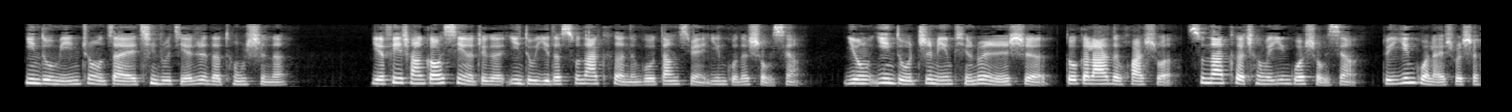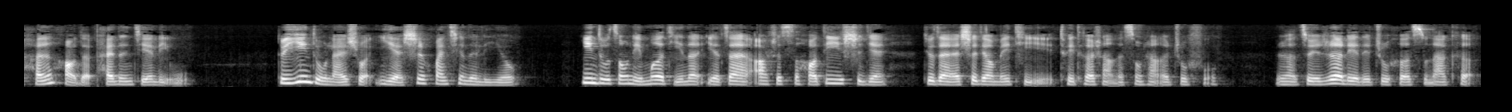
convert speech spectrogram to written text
印度民众在庆祝节日的同时呢，也非常高兴这个印度裔的苏纳克能够当选英国的首相。用印度知名评论人士多格拉的话说：“苏纳克成为英国首相，对英国来说是很好的排灯节礼物，对印度来说也是欢庆的理由。”印度总理莫迪呢，也在二十四号第一时间就在社交媒体推特上呢送上了祝福，热最热烈的祝贺苏纳克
